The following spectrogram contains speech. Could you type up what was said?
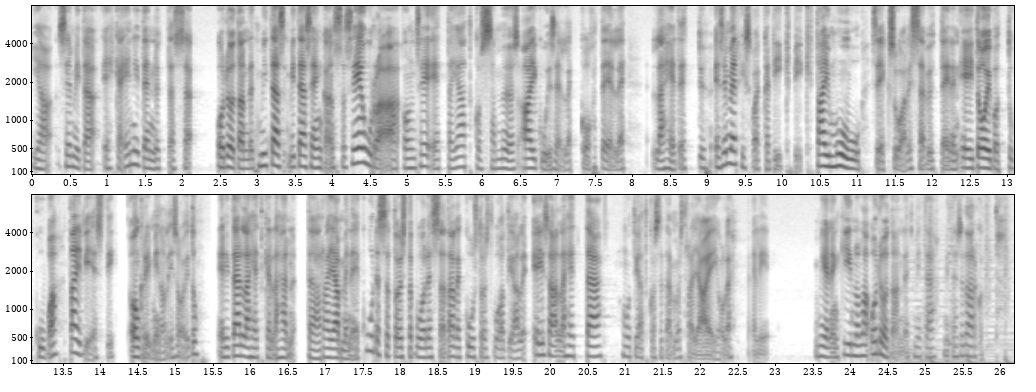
Ja se, mitä ehkä eniten nyt tässä odotan, että mitä, mitä sen kanssa seuraa, on se, että jatkossa myös aikuiselle kohteelle lähetetty, esimerkiksi vaikka dick pic tai muu seksuaalissävytteinen ei toivottu kuva tai viesti on kriminalisoitu. Eli tällä hetkellähän tämä raja menee 16 vuodessa, tälle 16-vuotiaalle ei saa lähettää, mutta jatkossa tämmöistä rajaa ei ole. Eli mielenkiinnolla odotan, että mitä, mitä se tarkoittaa.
